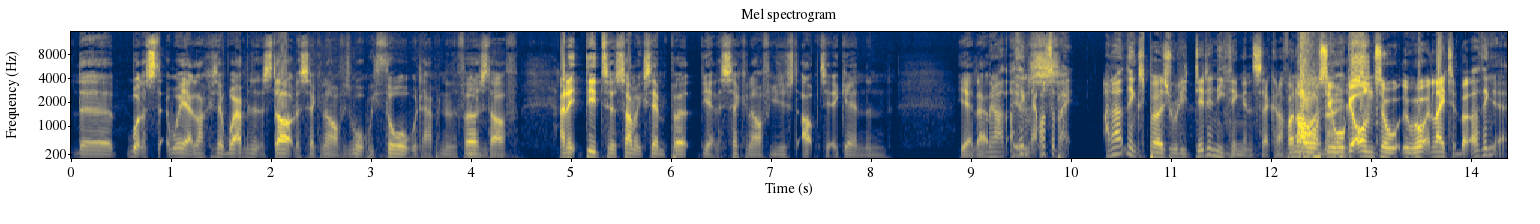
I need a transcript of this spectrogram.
the what the, well, yeah, like I said, what happened at the start of the second half is what we thought would happen in the first Mm. half, and it did to some extent. But yeah, the second half you just upped it again, and yeah, that I mean, I, I it think that was about. I don't think Spurs really did anything in the second half. I know, Oh, obviously, no, we'll get on to we'll later, but I think yeah.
